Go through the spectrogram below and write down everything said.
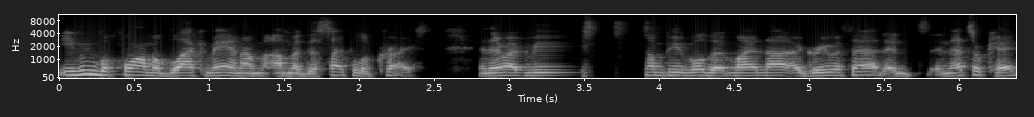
Even before I'm a black man I'm I'm a disciple of Christ. And there might be some people that might not agree with that and and that's okay.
